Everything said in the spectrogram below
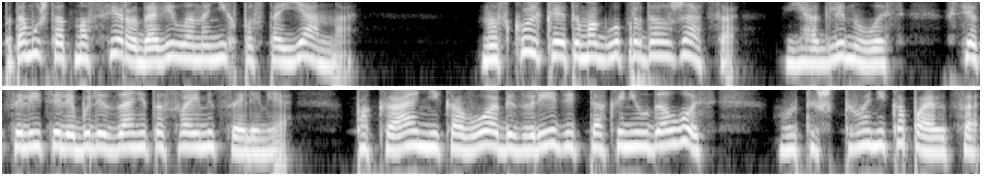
потому что атмосфера давила на них постоянно. Но сколько это могло продолжаться? Я оглянулась. Все целители были заняты своими целями. Пока никого обезвредить так и не удалось. Вот и что они копаются?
